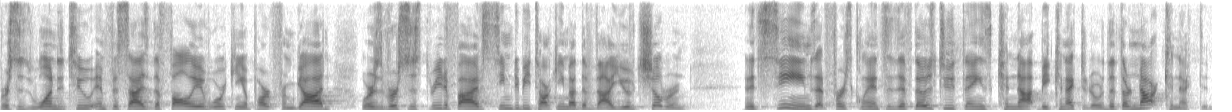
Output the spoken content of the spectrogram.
Verses 1 to 2 emphasize the folly of working apart from God, whereas verses 3 to 5 seem to be talking about the value of children. And it seems at first glance as if those two things cannot be connected or that they're not connected.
